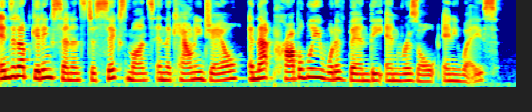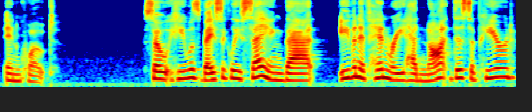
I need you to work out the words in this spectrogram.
ended up getting sentenced to six months in the county jail, and that probably would have been the end result, anyways. End quote. So he was basically saying that even if Henry had not disappeared,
